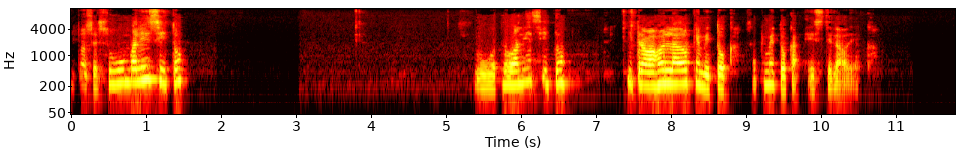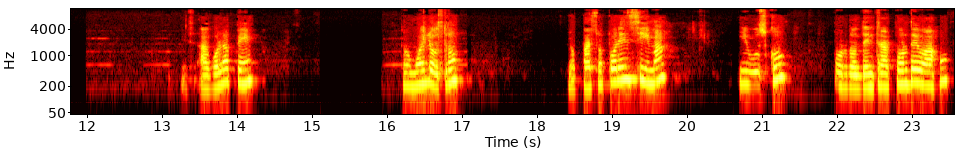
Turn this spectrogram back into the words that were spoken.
Entonces subo un balincito. Subo otro balincito. Y trabajo el lado que me toca. Sea que me toca este lado de acá. hago la P. Tomo el otro. Lo paso por encima. Y busco por donde entrar por debajo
